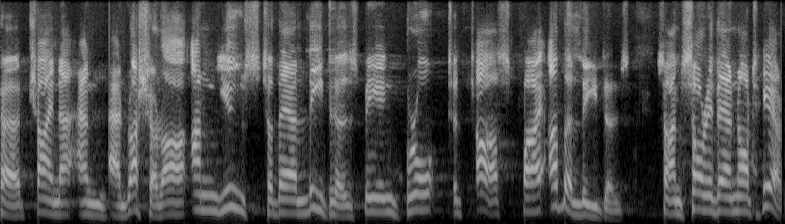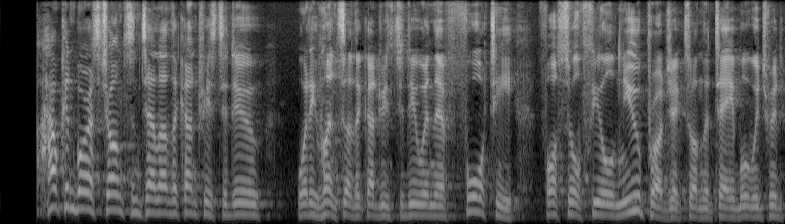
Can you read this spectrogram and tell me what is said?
uh, China and, and Russia are unused to their leaders being brought to task by other leaders. So I'm sorry they're not here. How can Boris Johnson tell other countries to do what he wants other countries to do when there are 40 fossil fuel new projects on the table, which would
